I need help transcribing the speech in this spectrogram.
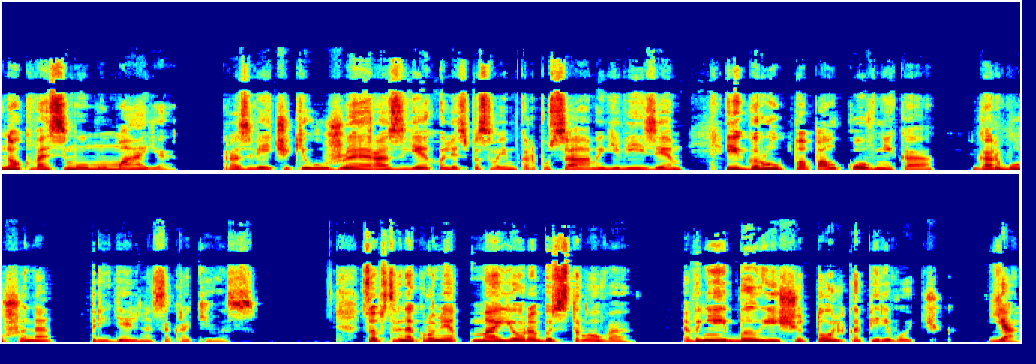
но к 8 мая разведчики уже разъехались по своим корпусам и дивизиям, и группа полковника Горбушина предельно сократилась. Собственно, кроме майора Быстрова, в ней был еще только переводчик. Я.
